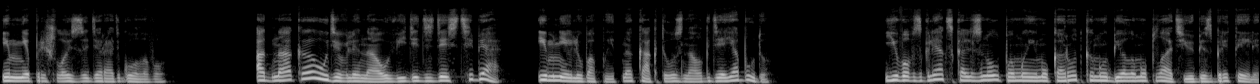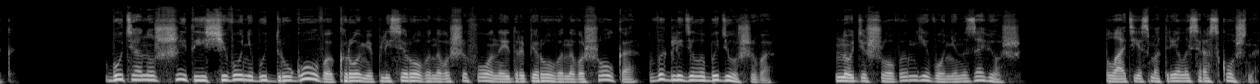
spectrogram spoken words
и мне пришлось задирать голову. Однако удивлена увидеть здесь тебя, и мне любопытно, как ты узнал, где я буду. Его взгляд скользнул по моему короткому белому платью без бретелек. Будь оно сшито из чего-нибудь другого, кроме плессированного шифона и драпированного шелка, выглядело бы дешево. Но дешевым его не назовешь. Платье смотрелось роскошно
